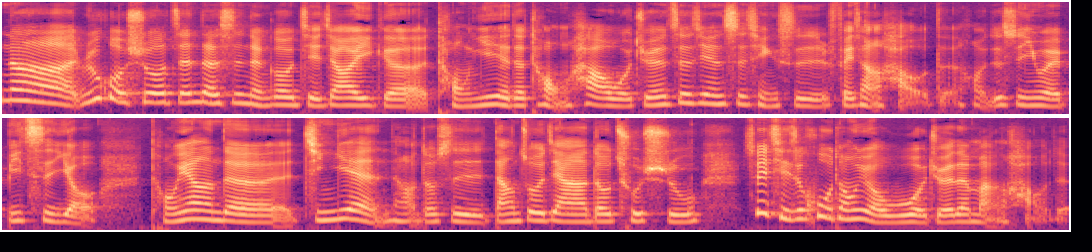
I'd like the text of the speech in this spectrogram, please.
那如果说真的是能够结交一个同业的同好，我觉得这件事情是非常好的哈，就是因为彼此有同样的经验，然后，都是当作家都出书，所以其实互通有无，我觉得蛮好的。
